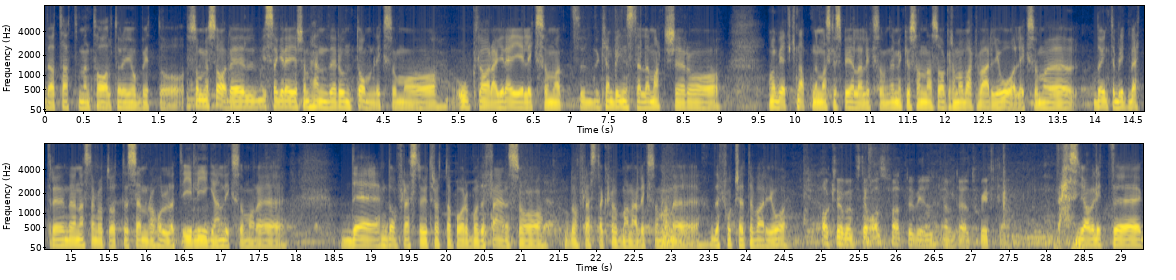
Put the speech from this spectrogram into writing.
det har tagit mentalt och det är jobbigt. Och som jag sa, det är vissa grejer som händer runt om liksom och oklara grejer liksom. Att det kan bli inställda matcher och man vet knappt när man ska spela. Liksom. Det är mycket sådana saker som har varit varje år. Liksom. Det har inte blivit bättre, det har nästan gått åt det sämre hållet i ligan. Liksom. Och det, det, de flesta är trötta på det, både fans och de flesta klubbarna. Liksom, men det, det fortsätter varje år. Har klubben förståelse för att du vill eventuellt skifta? Alltså, jag har väl inte eh,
